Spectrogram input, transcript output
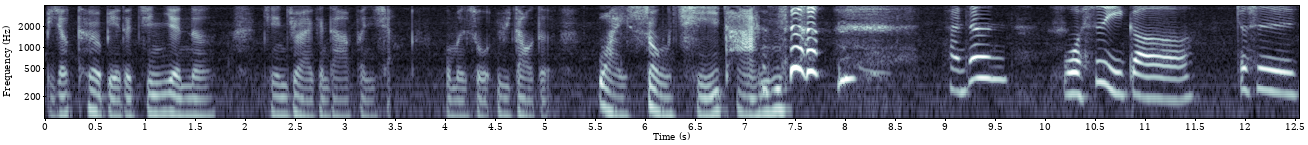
比较特别的经验呢？今天就来跟大家分享我们所遇到的外送奇谈。反正我是一个就是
